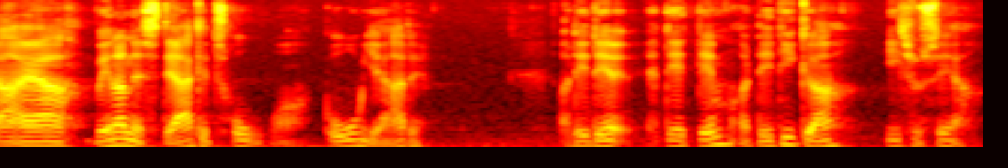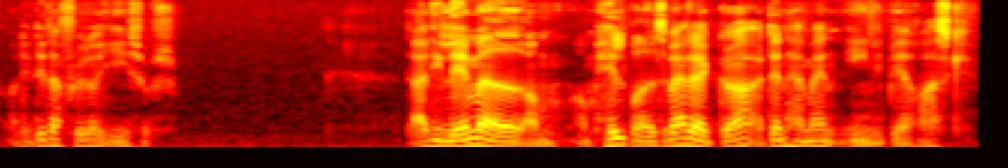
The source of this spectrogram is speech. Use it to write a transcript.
Der er vennernes stærke tro og gode hjerte. Og det er, det, det er dem og det, de gør, Jesus ser. Og det er det, der flytter Jesus. Der er dilemmaet om, om helbredelse. Hvad er det, der gør, at den her mand egentlig bliver rask?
